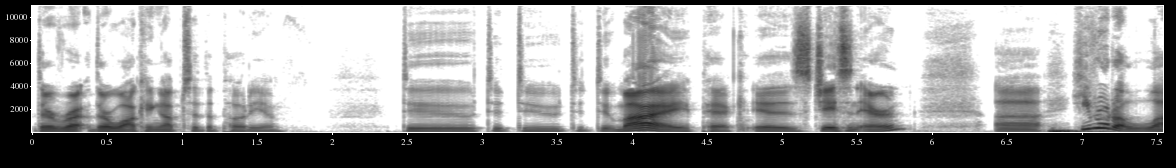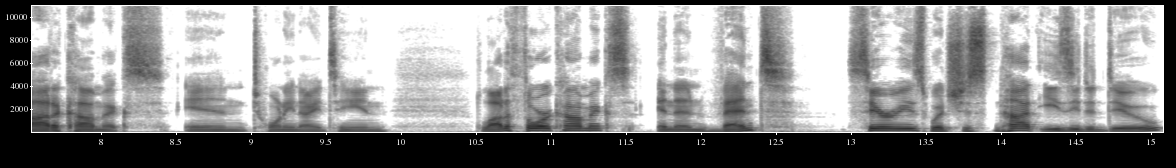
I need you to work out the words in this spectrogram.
they're they're walking up to the podium. Do do do do do. My pick is Jason Aaron. Uh, he wrote a lot of comics in 2019. A lot of Thor comics, an event series, which is not easy to do.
